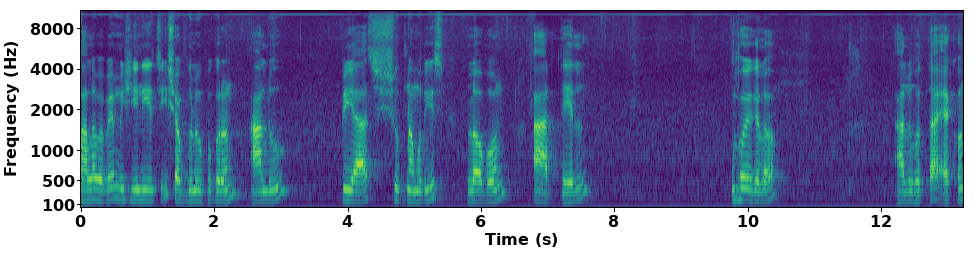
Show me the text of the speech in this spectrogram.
ভালোভাবে মিশিয়ে নিয়েছি সবগুলো উপকরণ। আলু, পেঁয়াজ, শুকনা মরিচ, লবণ আর তেল। হয়ে গেল। আলু ভর্তা। এখন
